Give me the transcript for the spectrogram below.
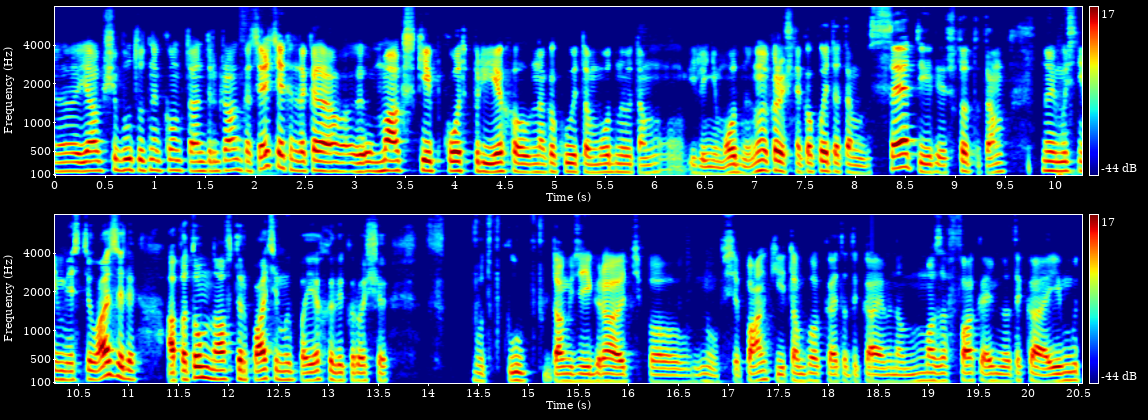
Э, я вообще был тут на каком-то андерграунд концерте, когда, когда э, Макс Кейп Код приехал на какую-то модную там, или не модную, ну, короче, на какой-то там сет или что-то там, ну, и мы с ним вместе лазили, а потом на afterparty мы поехали, короче, в, вот в клуб, там, где играют, типа, ну, все панки, и там была какая-то такая именно мазафака именно такая, и мы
